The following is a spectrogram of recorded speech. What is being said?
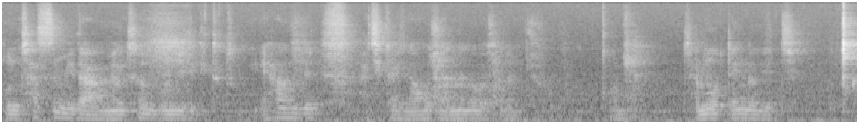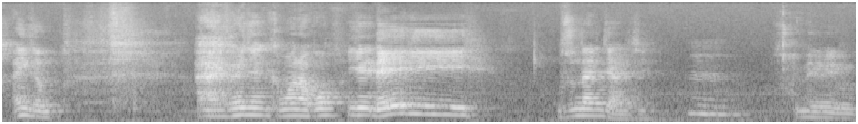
분 찾습니다 명천 분 이렇게 툭툭 하는데 아직까지 나오지 않는 것은 좀 어, 잘못된 거겠지 아니 좀 아, 그냥 그만하고 이게 내일이 무슨 날인지 알지? 음. 3일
